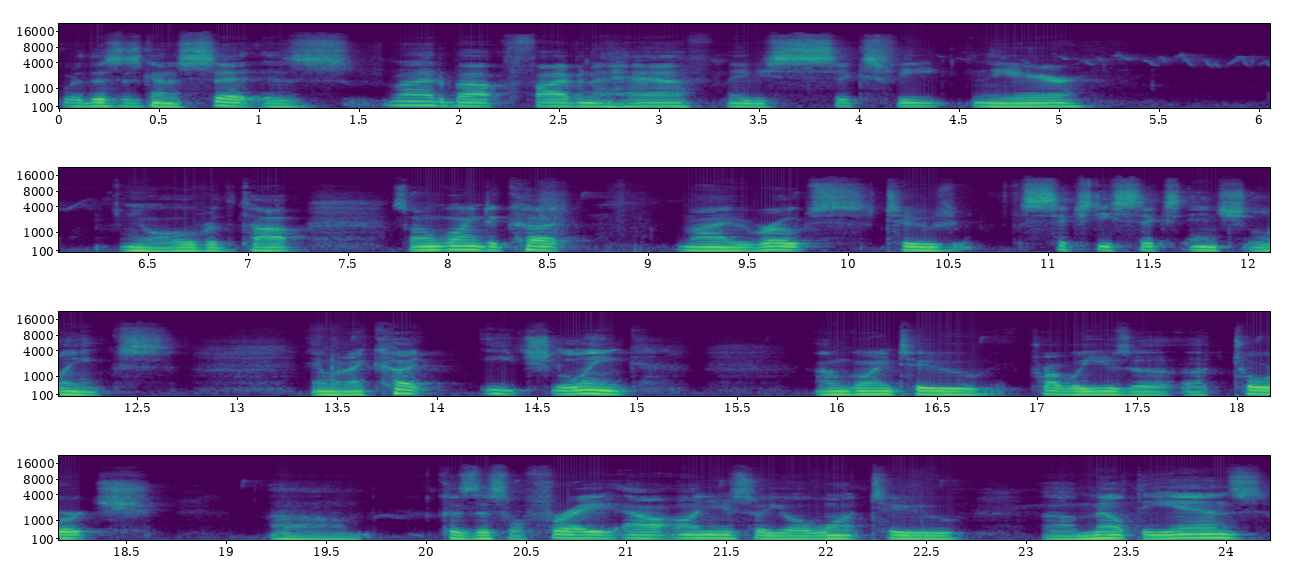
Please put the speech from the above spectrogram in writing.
where this is going to sit is right about five and a half maybe six feet in the air you know over the top. So I'm going to cut my ropes to 66 inch links and when I cut each link I'm going to probably use a, a torch um, because this will fray out on you. So you'll want to uh, melt the ends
